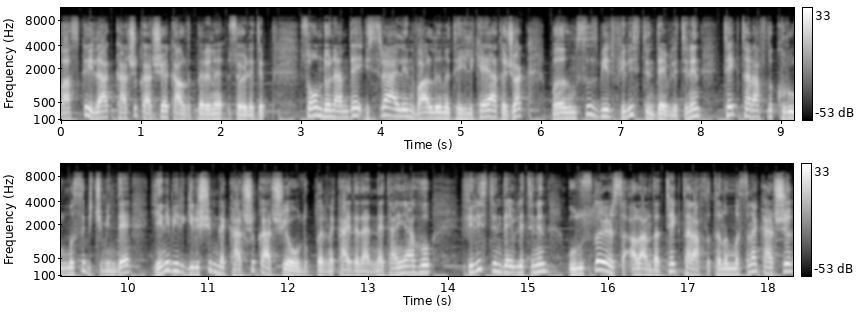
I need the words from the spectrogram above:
baskıyla karşı karşıya kaldıklarını söyledi. Son dönemde İsrail'in varlığını tehlikeye atacak bağımsız bir Filistin devletinin tek taraflı kurulması biçiminde yeni bir girişimle karşı karşıya olduklarını kaydeden Netanyahu, Filistin devletinin uluslararası alanda tek taraflı tanınmasına karşı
